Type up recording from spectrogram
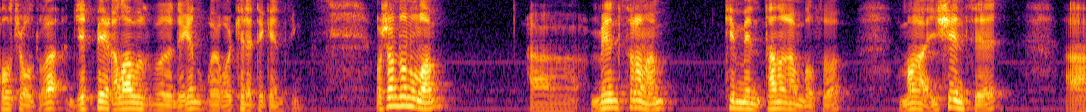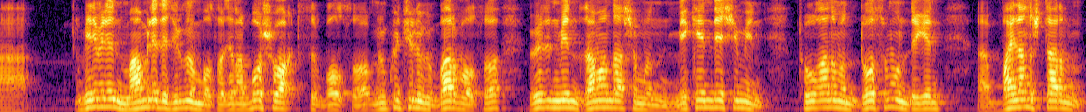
кол чогултууга жетпей калабызбы деген ойго келет экенсиң ошондон улам мен суранам ким мени тааныган болсо мага ишенсе мени менен мамиледе жүргөн болсо жана бош убакыты болсо мүмкүнчүлүгү бар болсо өзүн мен замандашымын мекендешимин тууганымын досумун деген байланыштарын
